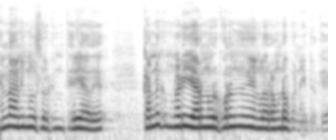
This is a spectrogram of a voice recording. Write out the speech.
என்ன அனிமல்ஸ் இருக்குன்னு தெரியாது. கண்ணுக்கு முன்னாடி இரநூறு குரங்கு எங்களை ரவுண்டப் பண்ணிகிட்ருக்கு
